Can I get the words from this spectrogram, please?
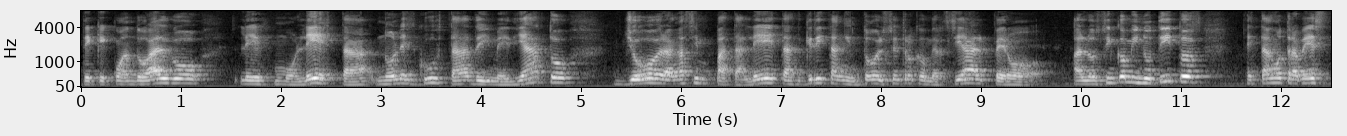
de que cuando algo les molesta, no les gusta, de inmediato lloran, hacen pataletas, gritan en todo el centro comercial, pero a los cinco minutitos están otra vez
